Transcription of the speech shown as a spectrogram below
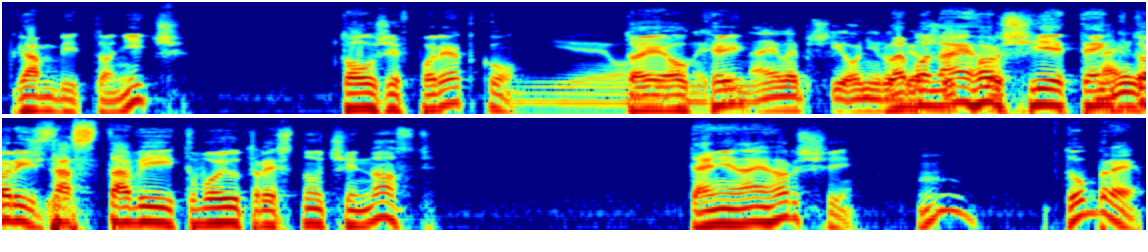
Gambi, to nič? To už je v poriadku? Nie, on, to je on OK? Je najlepší, oni Lebo všetko. najhorší je ten, najlepší. ktorý zastaví tvoju trestnú činnosť. Ten je najhorší. Hm, dobre.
